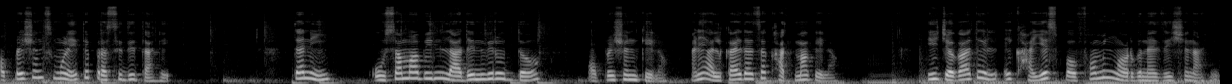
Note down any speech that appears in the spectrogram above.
ऑपरेशन्समुळे ते प्रसिद्धीत आले. त्यांनी ओसामा बिन लादेनविरुद्ध ऑपरेशन केलं आणि अलकायदाचा खात्मा केला. ही जगातील एक हायेस्ट परफॉर्मिंग ऑर्गनायझेशन आहे.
